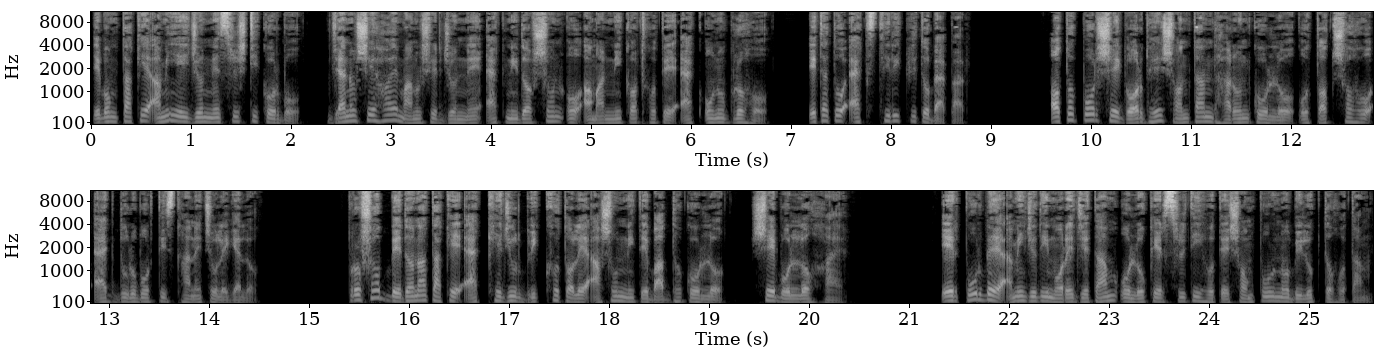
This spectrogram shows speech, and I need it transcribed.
এবং তাকে আমি এই জন্যে সৃষ্টি করব। যেন সে হয় মানুষের জন্যে এক নিদর্শন ও আমার নিকট হতে এক অনুগ্রহ। এটা তো এক স্থিরীকৃত ব্যাপার। অতঃপর সে গর্ভে সন্তান ধারণ করল ও তৎসহ এক দূরবর্তী স্থানে চলে গেল। প্রসব বেদনা তাকে এক খেজুর বৃক্ষতলে আসন নিতে বাধ্য করল। সে বলল, হায়! এর পূর্বে আমি যদি মরে যেতাম ও লোকের স্মৃতি হতে সম্পূর্ণ বিলুপ্ত হতাম।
